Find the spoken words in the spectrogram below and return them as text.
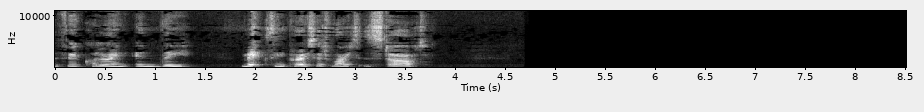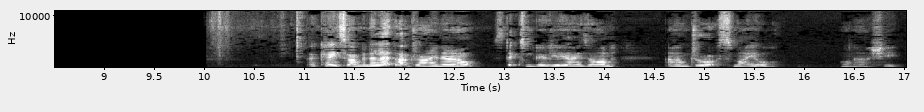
the food colouring in the mixing process right at the start. Okay, so I'm going to let that dry now, stick some googly eyes on and draw a smile on our sheep.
